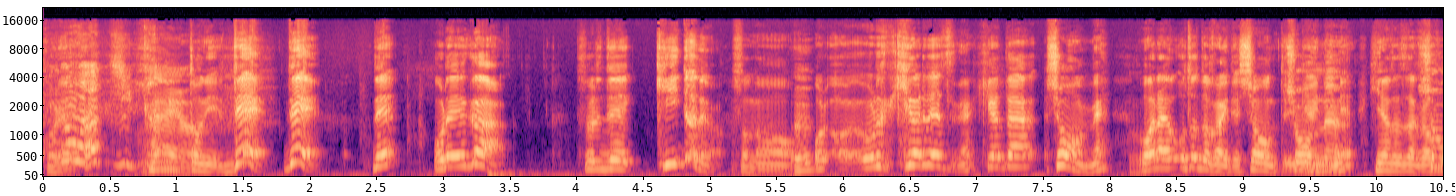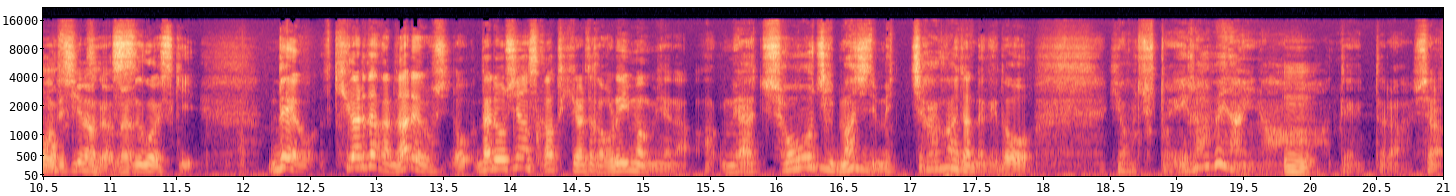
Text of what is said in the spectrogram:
これ。マジかよ本当に。で、で、で、俺が、それで聞いたのよ。その、俺、俺聞かれたやつね。聞かれた、ショーンね。笑う音と書いてショーンっていう芸人ねね。日向坂ショーン好きなん46だよねがすごい好き。で、聞かれたから誰をし、誰推しなんすかって聞かれたから俺今みたいな。いや、正直マジでめっちゃ考えたんだけど、いや、俺ちょっと選べないなって言ったら、そしたら、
